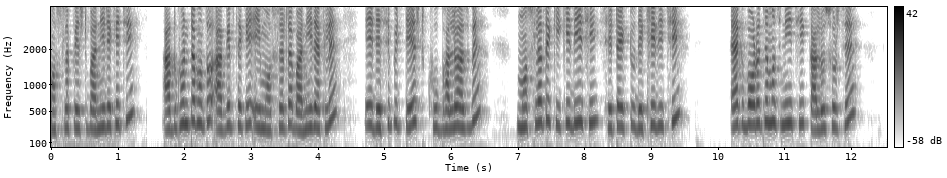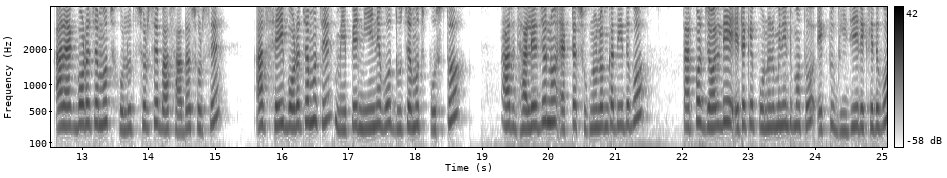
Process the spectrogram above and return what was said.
মশলা পেস্ট বানিয়ে রেখেছি। আধ ঘণ্টা মতো আগের থেকে এই মশলাটা বানিয়ে রাখলে এই রেসিপির টেস্ট খুব ভালো আসবে। মশলাতে কী কী দিয়েছি সেটা একটু দেখিয়ে দিচ্ছি। এক বড় চামচ নিয়েছি কালো সর্ষে আর এক বড় চামচ হলুদ সর্ষে বা সাদা সর্ষে। আর সেই বড় চামচে মেপে নিয়ে নেব দু চামচ পোস্ত। আর ঝালের জন্য একটা শুকনো লঙ্কা দিয়ে দেবো। তারপর জল দিয়ে এটাকে পনেরো মিনিট মতো একটু ভিজিয়ে রেখে দেবো,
